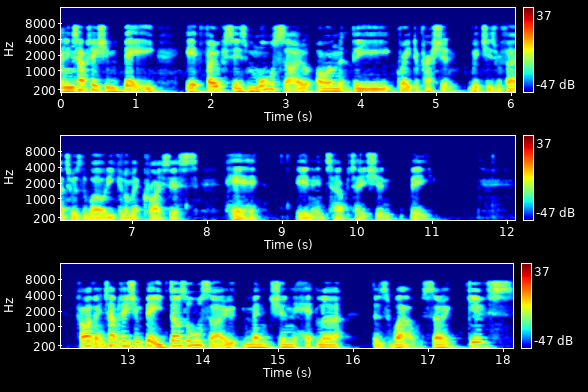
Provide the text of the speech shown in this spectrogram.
In interpretation B, it focuses more so on the Great Depression, which is referred to as the World Economic Crisis here in interpretation B. However, interpretation B does also mention Hitler as well. So it gives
